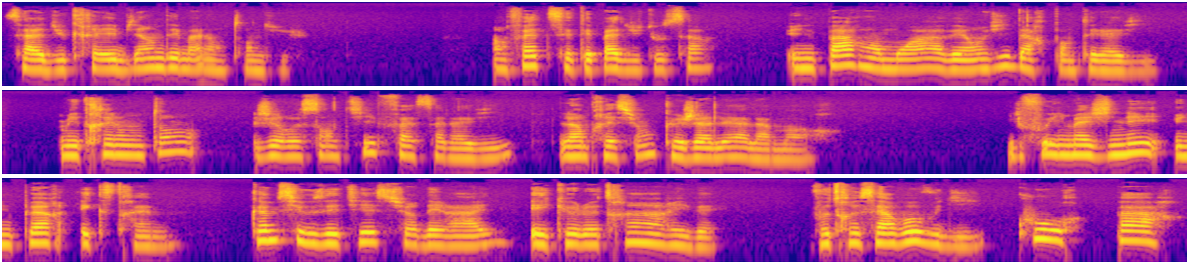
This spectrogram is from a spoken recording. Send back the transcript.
Ça a dû créer bien des malentendus. En fait, c'était pas du tout ça. Une part en moi avait envie d'arpenter la vie. Mais très longtemps, j'ai ressenti face à la vie l'impression que j'allais à la mort. Il faut imaginer une peur extrême, comme si vous étiez sur des rails et que le train arrivait. Votre cerveau vous dit Cours, pars.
